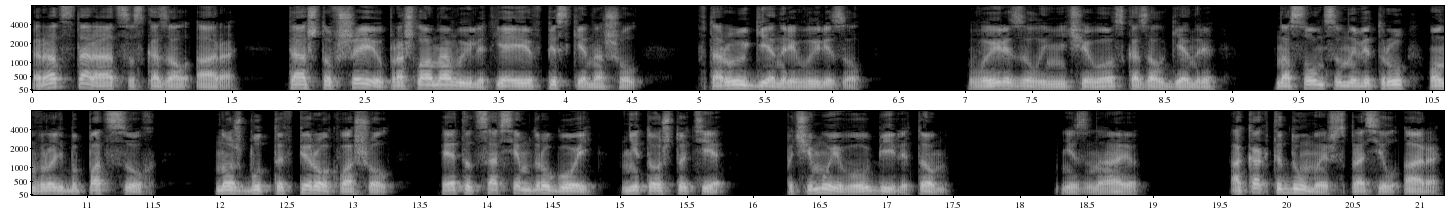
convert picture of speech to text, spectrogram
Рад стараться, сказал Ара. Та, что в шею, прошла на вылет, я ее в песке нашел. Вторую Генри вырезал. Вырезал и ничего, сказал Генри. На солнце, на ветру он вроде бы подсох. Нож будто в пирог вошел. Этот совсем другой, не то что те. Почему его убили, Том? Не знаю. А как ты думаешь, спросил Ара.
